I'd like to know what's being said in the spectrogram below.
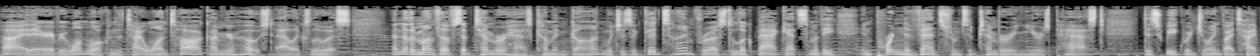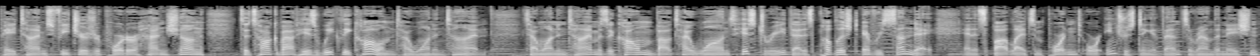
Hi there, everyone. Welcome to Taiwan Talk. I'm your host, Alex Lewis. Another month of September has come and gone, which is a good time for us to look back at some of the important events from September in years past. This week, we're joined by Taipei Times features reporter Han Cheung to talk about his weekly column, Taiwan in Time. Taiwan in Time is a column about Taiwan's history that is published every Sunday, and it spotlights important or interesting events around the nation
